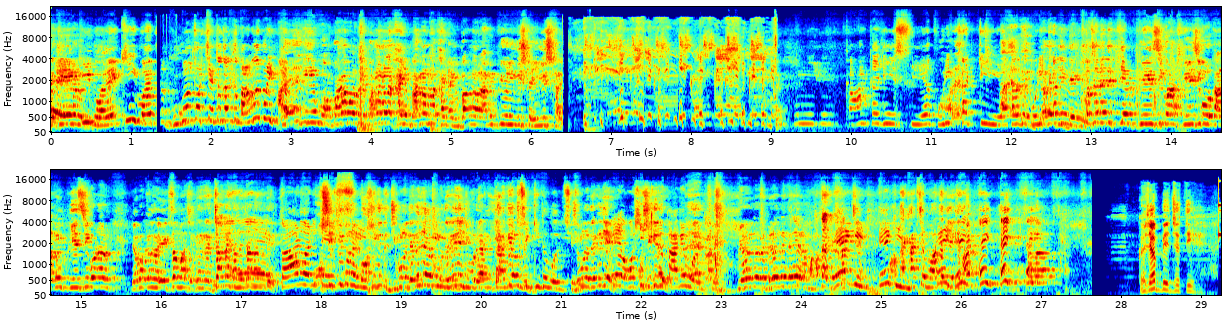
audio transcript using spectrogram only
কে বলে কি বলে? করছে তো কালকে বাংলা পরীক্ষা। আরে বাংলা বাংলা খাই বাংলা খাই আমি বাংলা আমি পিওর ইংলিশ খাই ইংলিশ খাই। আমার কাছে এসছি? পরীক্ষা দেখো কি আর পিএইচডি করা পিএইচডি করা কাকে পিএইচডি এবার কেন আছে? কেন জানে কেন জানে কার বাড়ি অশিক্ষিত না অশিক্ষিত? দেখে যায় আমি দেখে কাকে অশিক্ষিত দেখে যায়? অশিক্ষিত কাকে দেখে মাথা খাচ্ছে মাথা খাচ্ছে মাথা গজব বেজতি। হ্যায়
